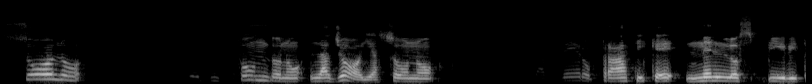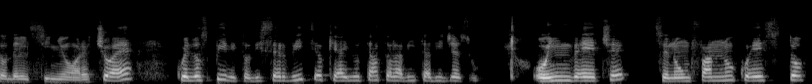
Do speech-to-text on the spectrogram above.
solo se diffondono la gioia sono davvero pratiche nello spirito del Signore, cioè quello spirito di servizio che ha aiutato la vita di Gesù. O invece, se non fanno questo,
